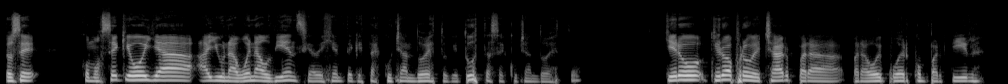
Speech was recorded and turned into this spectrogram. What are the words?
Entonces, como sé que hoy ya hay una buena audiencia de gente que está escuchando esto, que tú estás escuchando esto, quiero, quiero aprovechar para, para hoy poder compartir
